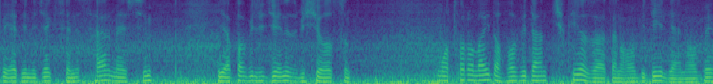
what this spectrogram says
Hobi edinecekseniz her mevsim yapabileceğiniz bir şey olsun. Motor olayı da hobiden çıkıyor zaten. Hobi değil yani. Hobi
